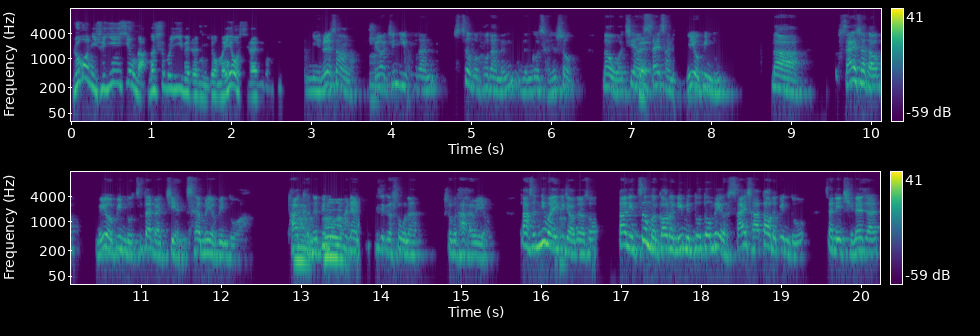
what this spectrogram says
如果你是阴性的，那是不是意味着你就没有携带这种病？理论上呢，只要经济负担、社会负担能能够承受，那我既然筛查你没有病毒，那筛查到没有病毒，只代表检测没有病毒啊。它可能病毒含量低这个数呢，是不是它还会有？但是另外一个角度来说，当你这么高的灵敏度都没有筛查到的病毒，在你体内在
